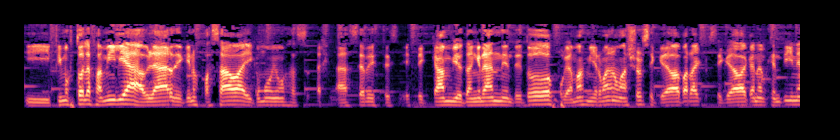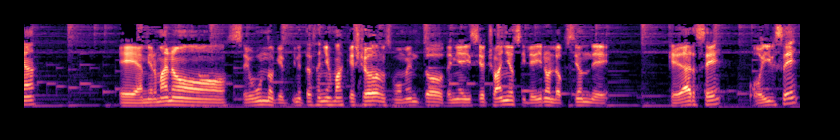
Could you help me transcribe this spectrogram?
y fuimos toda la familia a hablar de qué nos pasaba y cómo íbamos a, hacer este, este, cambio tan grande entre todos, porque además mi hermano mayor se quedaba, para, se quedaba acá en Argentina. Eh, a mi hermano segundo, que tiene tres años más que yo, en su momento tenía 18 años y le dieron la opción de quedarse o irse.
